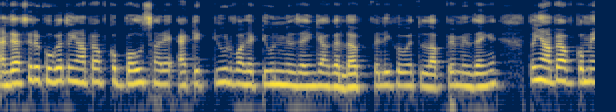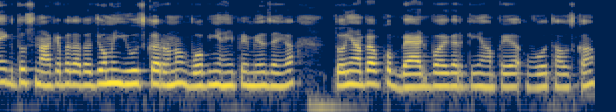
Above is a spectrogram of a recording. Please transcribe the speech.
and जैसे लिखोगे तो यहाँ पे आपको बहुत सारे एटीट्यूड वाले ट्यून मिल जाएँगे। अगर लब पे लिखोगे तो लब पे मिल जाएँगे। तो यहाँ पे आपको मैं एक दो सुना के बताता हूँ, जो मैं यूज़ कर रहा हूँ ना, वो भी यहीं पर मिल जाएगा। तो यहाँ पर आपको बैड बॉय करके यहाँ पे वो था उसका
